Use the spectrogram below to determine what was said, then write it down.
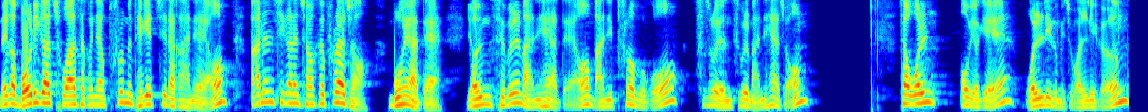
내가 머리가 좋아서 그냥 풀으면 되겠지라가 아니에요. 빠른 시간에 정확하게 풀어야죠. 뭐 해야 돼? 연습을 많이 해야 돼요. 많이 풀어보고 스스로 연습을 많이 해야죠. 자, 월, 어, 여기에 원리금이죠. 원리금.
